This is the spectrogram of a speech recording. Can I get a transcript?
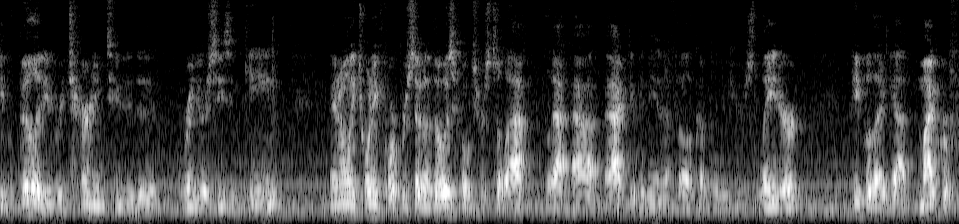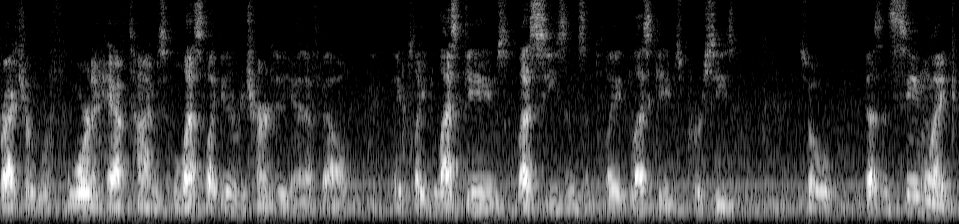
capability of returning to the regular season game, and only 24% of those folks were still active in the NFL a couple of years later. People that got microfracture were four and a half times less likely to return to the NFL. They played less games, less seasons, and played less games per season. So it doesn't seem like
